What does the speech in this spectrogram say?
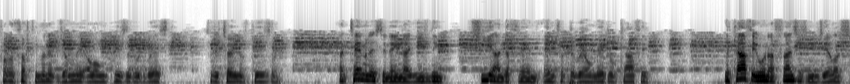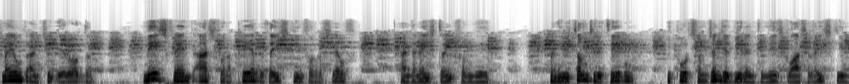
for a 30 minute journey along Paisley Road West to the town of Paisley. At 10 minutes to 9 that evening, she and a friend entered the Well Meadow Cafe. The cafe owner, Francis Minghella, smiled and took their order. May's friend asked for a pear with ice cream for herself and an iced drink for May. When he returned to the table, he poured some ginger beer into May's glass of ice cream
